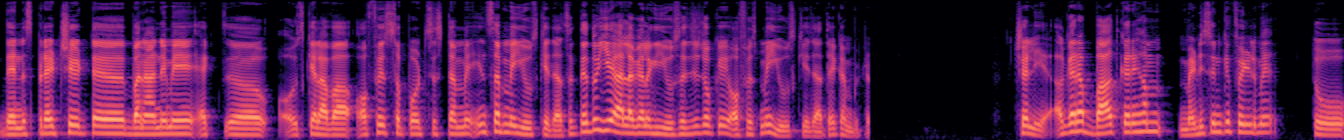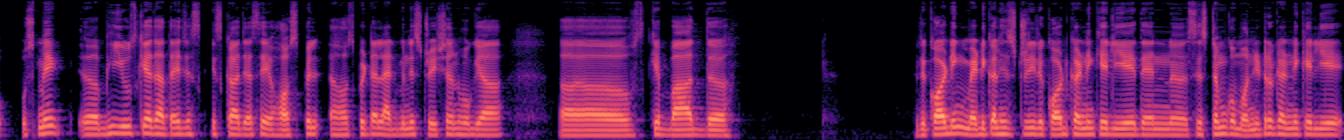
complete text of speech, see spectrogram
देन स्प्रेडशीट बनाने में उसके अलावा ऑफ़िस सपोर्ट सिस्टम में इन सब में यूज़ किए जा सकते हैं। तो ये अलग अलग यूसेज है जो कि ऑफ़िस में यूज़ किए जाते हैं कंप्यूटर। चलिए अगर अब बात करें हम मेडिसिन के फ़ील्ड में तो उसमें भी यूज़ किया जाता है जिस इसका जैसे हॉस्पिटल हॉस्पिटल एडमिनिस्ट्रेशन हो गया आ, उसके बाद रिकॉर्डिंग मेडिकल हिस्ट्री रिकॉर्ड करने के लिए देन सिस्टम को मॉनिटर करने के लिए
